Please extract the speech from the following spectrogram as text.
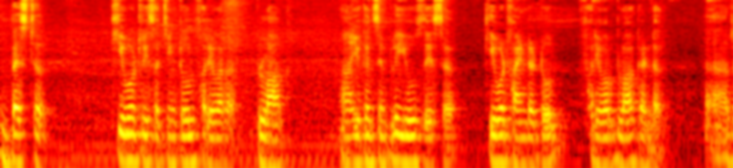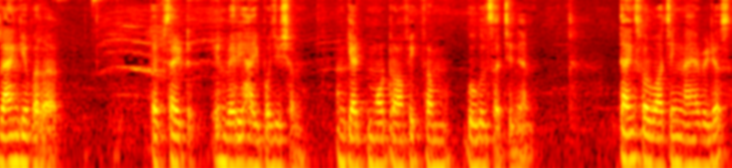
best keyword researching tool for your blog. Uh, you can simply use this uh, keyword finder tool for your blog and uh, rank your uh, website in very high position and get more traffic from google search engine. Thanks for watching naya videos.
